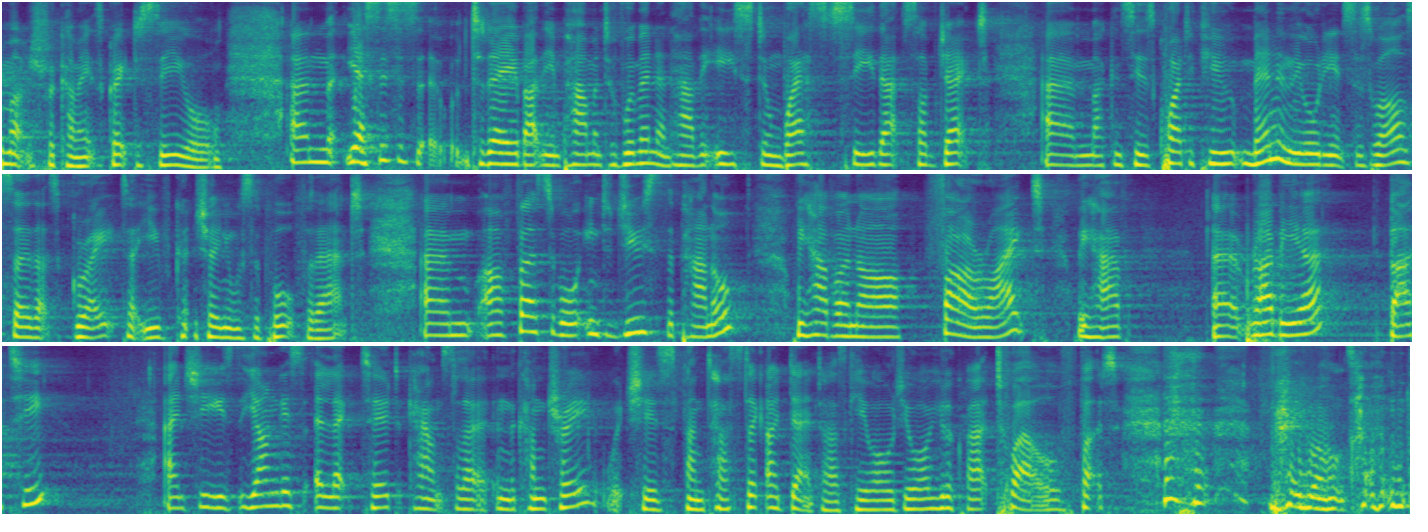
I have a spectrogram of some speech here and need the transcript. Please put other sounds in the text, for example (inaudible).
Much for coming. It's great to see you all. Um, yes, this is uh, today about the empowerment of women and how the East and West see that subject. Um, I can see there's quite a few men in the audience as well, so that's great that you've shown your support for that. Um, I'll first of all introduce the panel. We have on our far right, we have uh, Rabia Bhatti, and she's the youngest elected councillor in the country, which is fantastic. I daren't ask you how old you are. You look about 12, but (laughs) very well done.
